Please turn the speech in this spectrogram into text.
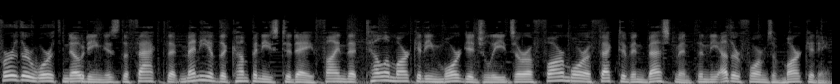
Further worth noting is the fact that many of the companies today find that telemarketing mortgage leads are a far more effective investment than the other forms of marketing.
